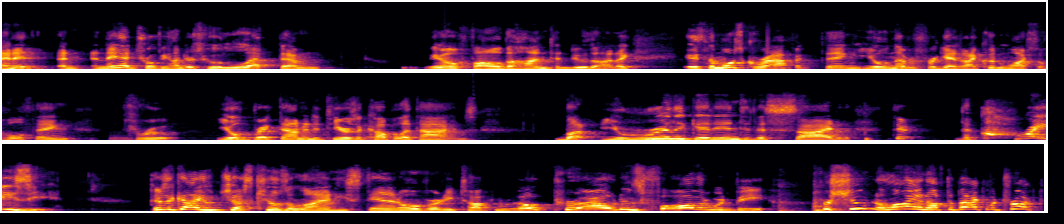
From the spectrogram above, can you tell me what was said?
And it and, and they had trophy hunters who let them, you know, follow the hunt and do the hunt. Like it's the most graphic thing. You'll never forget it. I couldn't watch the whole thing hmm. through. You'll break down into tears a couple of times but you really get into the side of the, the crazy. There's a guy who just kills a lion. He's standing over and he talked about how proud his father would be for shooting a lion off the back of a truck.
